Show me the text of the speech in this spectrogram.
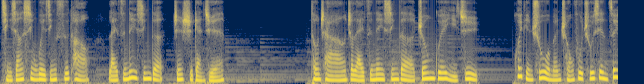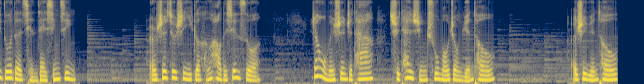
请相信未经思考，来自内心的真实感觉。通常，这来自内心的中规一句，会点出我们重复出现最多的潜在心境，而这就是一个很好的线索，让我们顺着它去探寻出某种源头，而这源头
